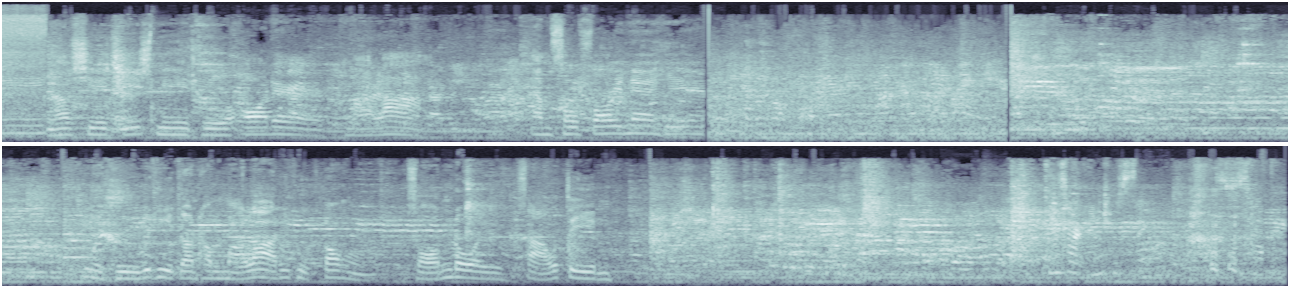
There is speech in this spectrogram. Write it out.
ย Now she teach me to order mala I'm so foreigner here นี่คือวิธีการทำมาล่าที่ถูกต้องสอนโดยสาวจีน these are interesting.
